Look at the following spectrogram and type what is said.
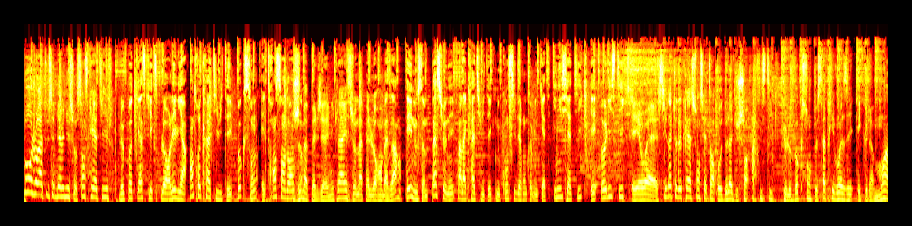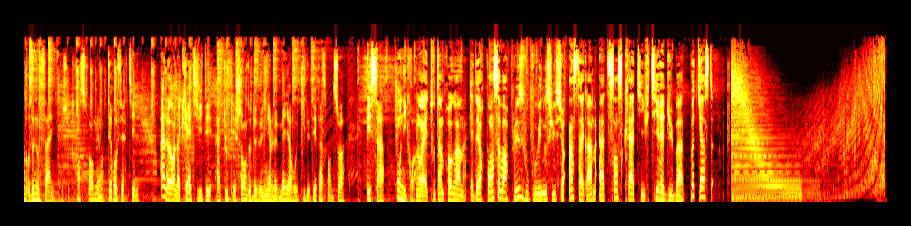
Bonjour à tous et bienvenue sur Sens Créatif. le podcast qui explore les liens entre créativité, boxon et transcendance. Je m'appelle Jérémy Kleiss. Je m'appelle Laurent Bazar et nous sommes passionnés par la créativité que nous considérons comme une quête initiatique et holistique. Et ouais, si l'acte de création s'étend au-delà du champ artistique, que le boxon peut s'apprivoiser et que la moindre de nos failles peut se transformer en terreau fertile, alors la créativité a toutes les chances de devenir le meilleur outil de dépassement de soi. Et ça, on y croit. Ouais, tout un programme. Et d'ailleurs, pour en savoir plus, vous pouvez nous suivre sur Instagram at senscreatif-du-bas podcast.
